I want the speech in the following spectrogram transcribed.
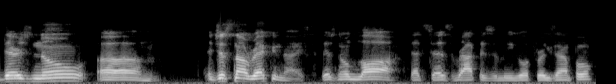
there's no um, it's just not recognized. There's no law that says rap is illegal, for example.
